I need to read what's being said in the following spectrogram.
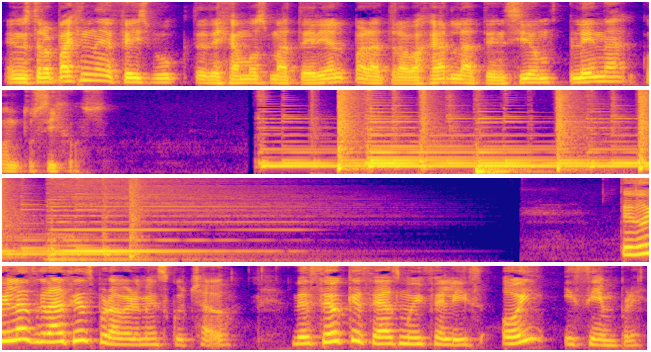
En nuestra página de Facebook te dejamos material para trabajar la atención plena con tus hijos. Te doy las gracias por haberme escuchado. Deseo que seas muy feliz hoy y siempre.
